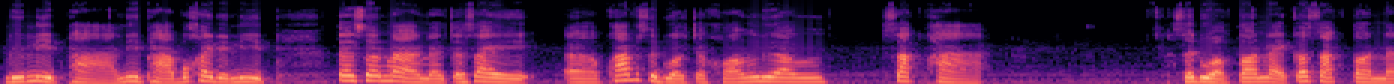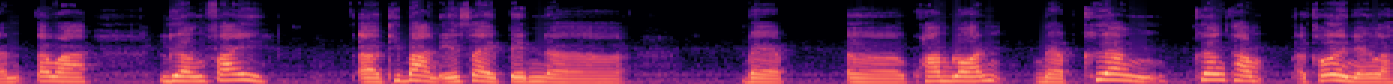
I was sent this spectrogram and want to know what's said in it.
หรือรีดผ้ารีดผ้าบ่ค่อยได้รีด แต่ส่วนมากน่ะจะใส่เอ่อความสะดวกจากของเรื่องซักผ้าสะดวกตอนไหนก็ซักตอนนั้น แต่ว่าเรื่องไฟเอ่อที่บ้านเอใส่เป็นเอ่อแบบเอ่อความร้อนแบบเครื่องเครื่องทำเขาเอ่ยยังล่ะ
